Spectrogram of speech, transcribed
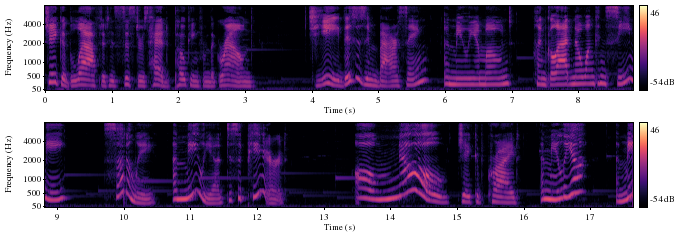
Jacob laughed at his sister's head poking from the ground. Gee, this is embarrassing, Amelia moaned. I'm glad no one can see me. Suddenly, Amelia disappeared. Oh no, Jacob cried. Amelia? Amelia!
